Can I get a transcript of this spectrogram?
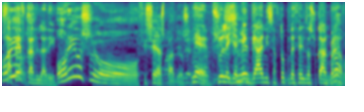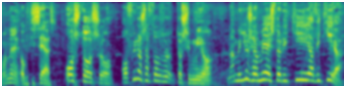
Στα πεύκα δηλαδή. Ωραίος ο Θησέας πάντως. Ναι, σου έλεγε μην κάνεις αυτό που δεν θέλεις να σου κάνουν. Μπράβο, ναι. Ο Θησέας. Ωστόσο, οφείλω σε αυτό το- το σημείο να μιλήσω για μια ιστορική αδικία.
